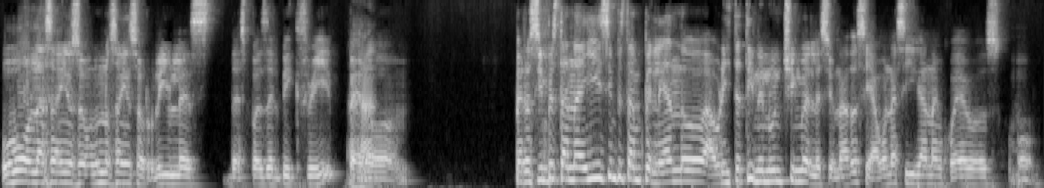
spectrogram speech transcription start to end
Hubo unos años, unos años horribles después del Big Three, pero, pero siempre están ahí, siempre están peleando. Ahorita tienen un chingo de lesionados y aún así ganan juegos, como,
